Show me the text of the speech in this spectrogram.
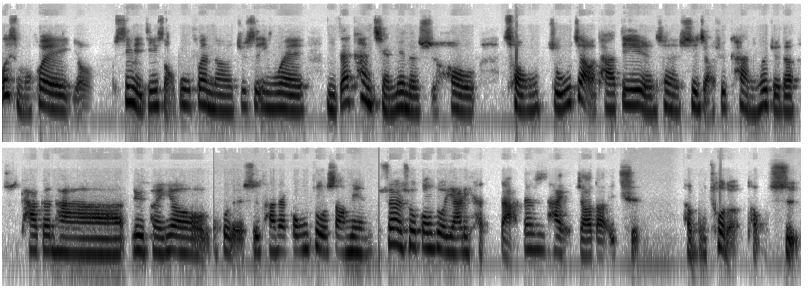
为什么会有心理惊悚部分呢？就是因为你在看前面的时候，从主角他第一人称的视角去看，你会觉得他跟他女朋友，或者是他在工作上面，虽然说工作压力很大，但是他有交到一群很不错的同事。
